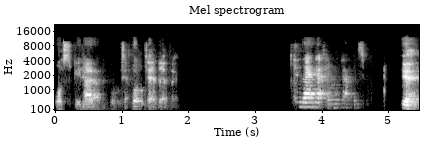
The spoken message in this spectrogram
most we had, about ten, about ten, I think. And that got moved up as well. Yeah.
